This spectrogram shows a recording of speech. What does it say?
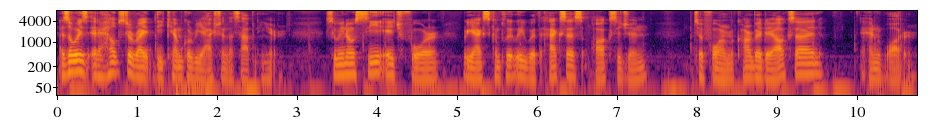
As always, it helps to write the chemical reaction that's happening here. So we know CH4 reacts completely with excess oxygen to form carbon dioxide and water.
